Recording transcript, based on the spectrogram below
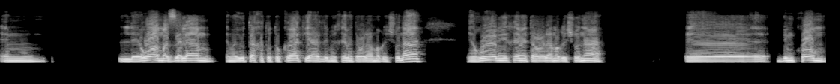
הם לרוע מזלם הם היו תחת אוטוקרטיה עד למלחמת העולם הראשונה, אירועי מלחמת העולם הראשונה אה, במקום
